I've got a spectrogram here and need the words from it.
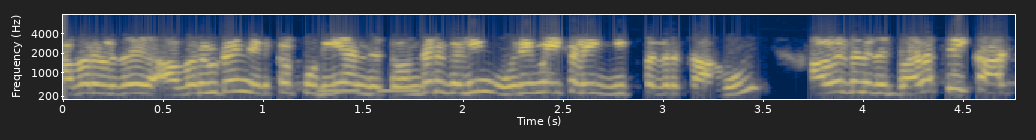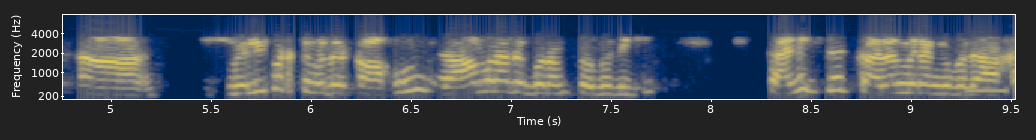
அவர்களது அவருடன் இருக்கக்கூடிய அந்த தொண்டர்களின் உரிமைகளை மீட்பதற்காகவும் அவர்களது பலத்தை காட்- வெளிப்படுத்துவதற்காகவும் ராமநாதபுரம் தொகுதியில் தனித்து களமிறங்குவதாக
